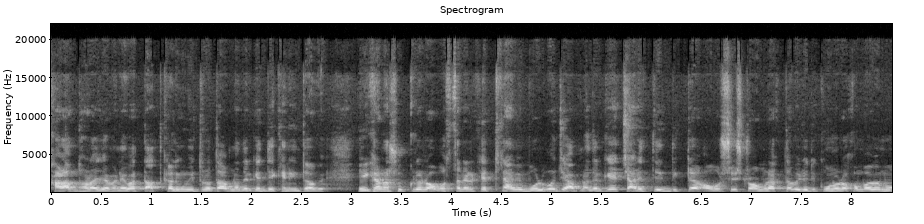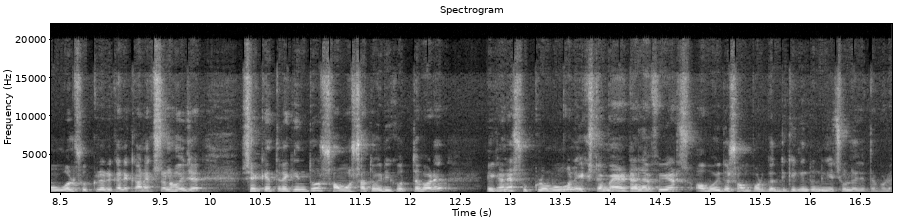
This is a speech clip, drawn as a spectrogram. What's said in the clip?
খারাপ ধরা যাবে না। এবার তাৎকালিক মিত্রতা আপনাদেরকে দেখে নিতে হবে। এইখানেও শুক্রের অবস্থানের ক্ষেত্রে আমি বলব যে, আপনাদেরকে চারিত্রিক দিকটা অবশ্যই স্ট্রং রাখতে হবে। যদি কোনো রকমভাবে মঙ্গল শুক্রের এখানে কানেকশন হয়ে যায়, সেক্ষেত্রে কিন্তু সমস্যা তৈরি করতে পারে। এখানে শুক্রমঙ্গল এক্সট্রা ম্যারিটাল অ্যাফেয়ার্স অবৈধ সম্পর্কের দিকে কিন্তু নিয়ে চলে যেতে পারে।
